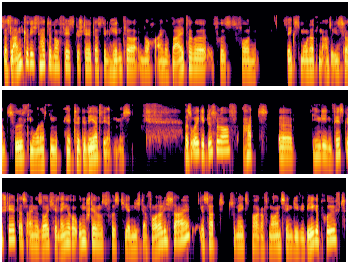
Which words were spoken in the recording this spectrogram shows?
Das Landgericht hatte noch festgestellt, dass dem Händler noch eine weitere Frist von sechs Monaten, also insgesamt zwölf Monaten, hätte gewährt werden müssen. Das OEG Düsseldorf hat äh, hingegen festgestellt, dass eine solche längere Umstellungsfrist hier nicht erforderlich sei. Es hat zunächst Paragraph 19 GWB geprüft.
